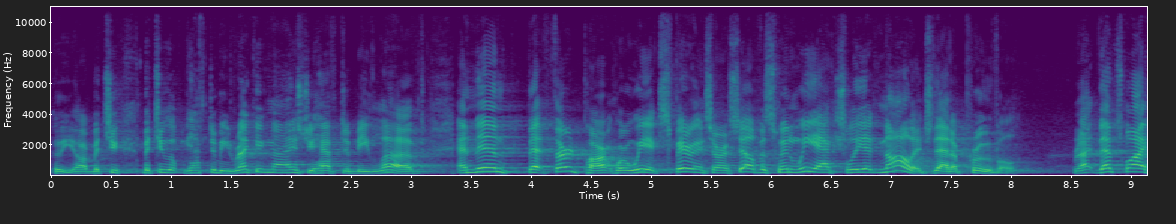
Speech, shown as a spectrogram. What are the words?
who you are. But, you, but you, you have to be recognized, you have to be loved. And then that third part where we experience ourselves is when we actually acknowledge that approval. Right? That's why,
